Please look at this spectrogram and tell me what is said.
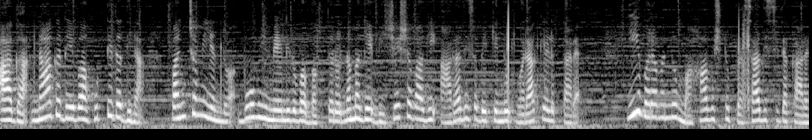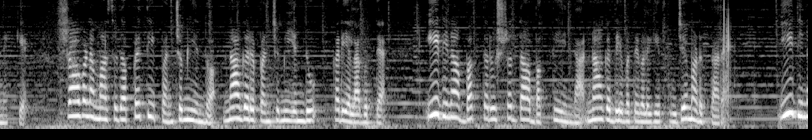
ಆಗ ನಾಗದೇವ ಹುಟ್ಟಿದ ದಿನ ಪಂಚಮಿಯಂದು ಭೂಮಿ ಮೇಲಿರುವ ಭಕ್ತರು ನಮಗೆ ವಿಶೇಷವಾಗಿ ಆರಾಧಿಸಬೇಕೆಂದು ವರ ಕೇಳುತ್ತಾರೆ. ಈ ವರವನ್ನು ಮಹಾವಿಷ್ಣು ಪ್ರಸಾದಿಸಿದ ಕಾರಣಕ್ಕೆ ಶ್ರಾವಣ ಮಾಸದ ಪ್ರತಿ ಪಂಚಮಿಯಂದು ನಾಗರ ಪಂಚಮಿ ಎಂದು ಕರೆಯಲಾಗುತ್ತೆ. ಈ ದಿನ ಭಕ್ತರು ಶ್ರದ್ಧಾ ಭಕ್ತಿಯಿಂದ ನಾಗದೇವತೆಗಳಿಗೆ ಪೂಜೆ ಮಾಡುತ್ತಾರೆ. ಈ ದಿನ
